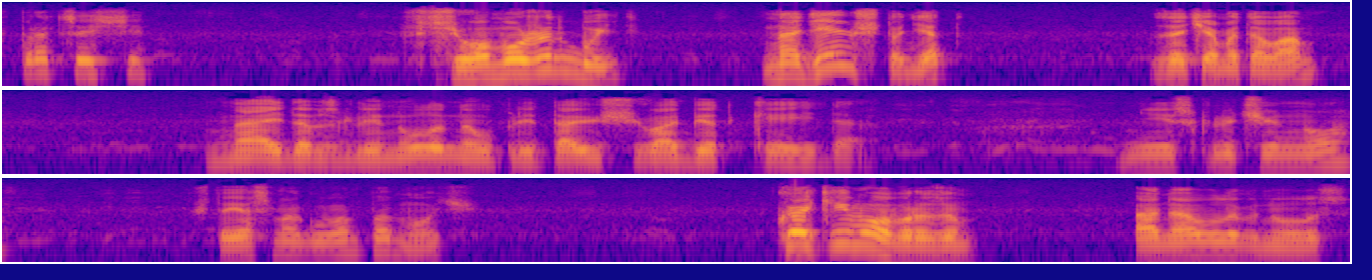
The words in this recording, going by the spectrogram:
в процессе? Все может быть. Надеюсь, что нет. Зачем это вам?» Найда взглянула на уплетающего обед Кейда. «Не исключено, что я смогу вам помочь». «Каким образом?» Она улыбнулась.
